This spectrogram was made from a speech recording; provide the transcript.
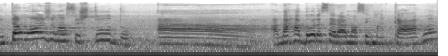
Então, hoje o nosso estudo, a, a narradora será a nossa irmã Carla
